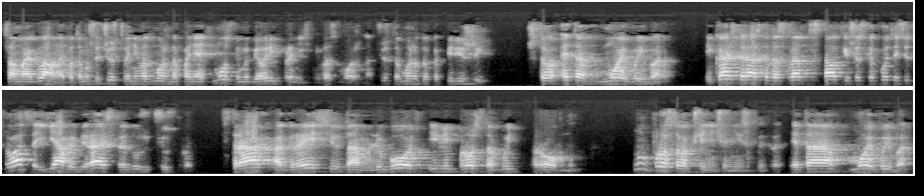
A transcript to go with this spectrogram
самое главное, потому что чувства невозможно понять мозгом и говорить про них невозможно. Чувство можно только пережить, что это мой выбор. И каждый раз, когда сталкиваешься с какой-то ситуацией, я выбираю, что я должен чувствовать. Страх, агрессию, там, любовь или просто быть ровным. Ну, просто вообще ничего не испытывать. Это мой выбор.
